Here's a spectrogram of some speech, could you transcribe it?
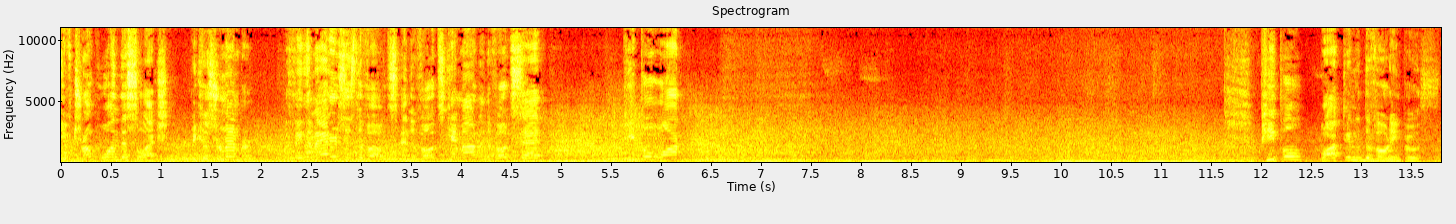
if Trump won this election, because remember, the thing that matters is the votes, and the votes came out, and the votes said people walk. People walked into the voting booth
